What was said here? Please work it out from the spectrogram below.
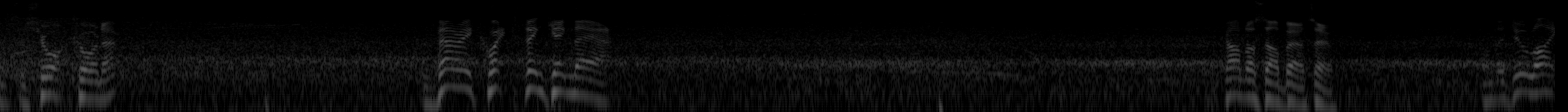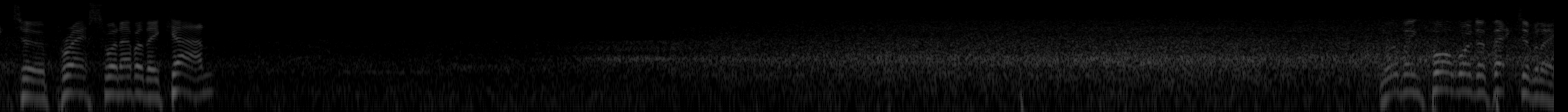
It's a short corner. Very quick thinking there. Carlos Alberto. And they do like to press whenever they can. Moving forward effectively.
